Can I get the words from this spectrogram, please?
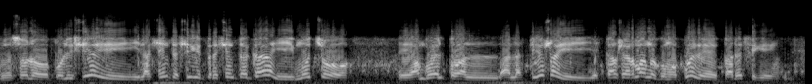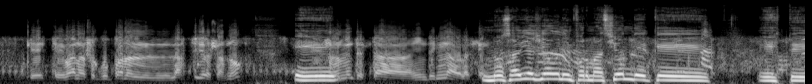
no solo policía y, la gente sigue presente acá y muchos eh, han vuelto a las tierras y están rearmando como puede, parece que, que, van a reocupar las tierras, ¿no? Eh, Realmente está indignada la gente. Nos había llegado la información de que este,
